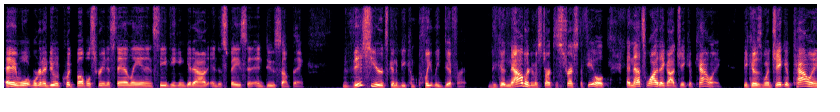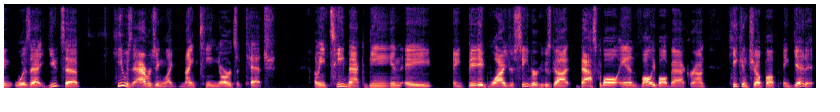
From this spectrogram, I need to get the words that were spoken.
Hey, well, we're going to do a quick bubble screen to Stanley and, and see if he can get out into space and, and do something. This year, it's going to be completely different because now they're going to start to stretch the field. And that's why they got Jacob Cowing. Because when Jacob Cowing was at UTEP, he was averaging like 19 yards a catch. I mean, T-Mac being a a big wide receiver who's got basketball and volleyball background, he can jump up and get it.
